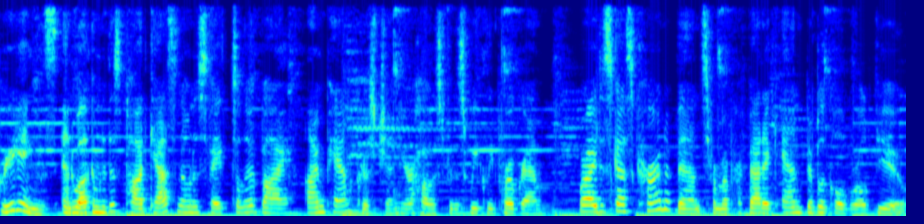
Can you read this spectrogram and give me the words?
Greetings, and welcome to this podcast known as Faith to Live By. I'm Pam Christian, your host for this weekly program, where I discuss current events from a prophetic and biblical worldview.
